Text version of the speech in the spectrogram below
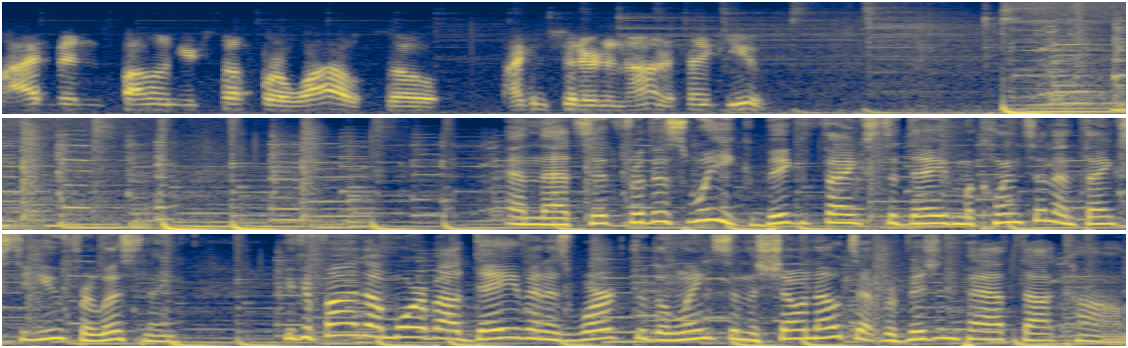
I've been following your stuff for a while, so I consider it an honor. Thank you. And that's it for this week. Big thanks to Dave McClinton and thanks to you for listening. You can find out more about Dave and his work through the links in the show notes at revisionpath.com.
